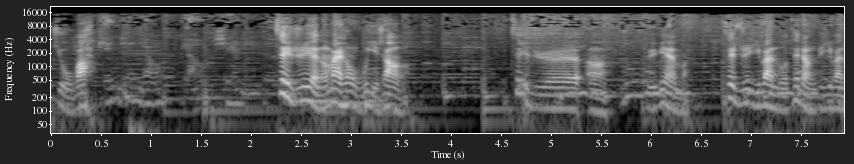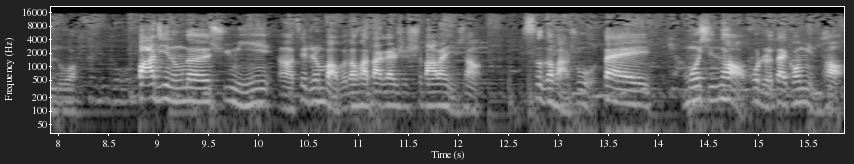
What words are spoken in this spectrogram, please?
九吧。这只也能卖成五以上了，这只啊随便吧，这只一万多，这两只一万多，八技能的须弥啊，这只宝宝的话大概是十八万以上，四个法术带魔心套或者带高敏套，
